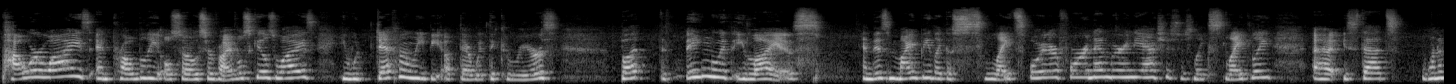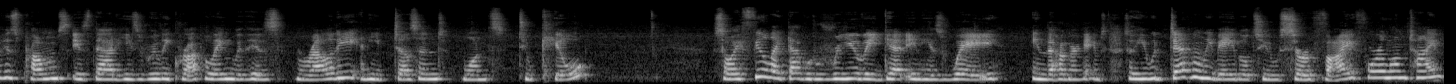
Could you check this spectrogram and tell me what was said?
power wise and probably also survival skills wise, he would definitely be up there with the careers. But the thing with Elias, and this might be like a slight spoiler for Ember in the Ashes, just like slightly, uh, is that one of his problems is that he's really grappling with his morality and he doesn't want to kill. So I feel like that would really get in his way in the Hunger Games. So he would definitely be able to survive for a long time,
